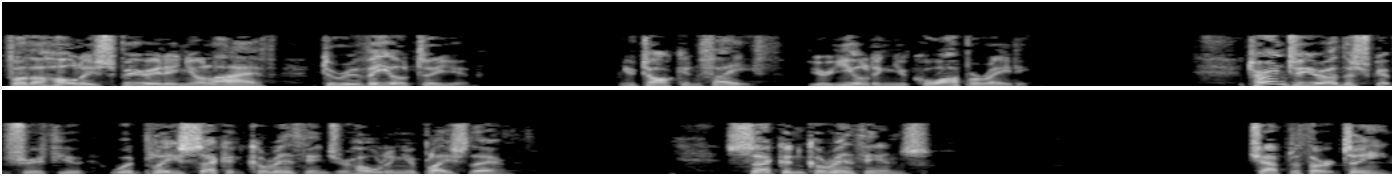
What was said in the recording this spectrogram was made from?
for the Holy Spirit in your life to reveal to you. You're talking faith. You're yielding. You're cooperating. Turn to your other scripture if you would please. Second Corinthians. You're holding your place there. Second Corinthians chapter 13.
